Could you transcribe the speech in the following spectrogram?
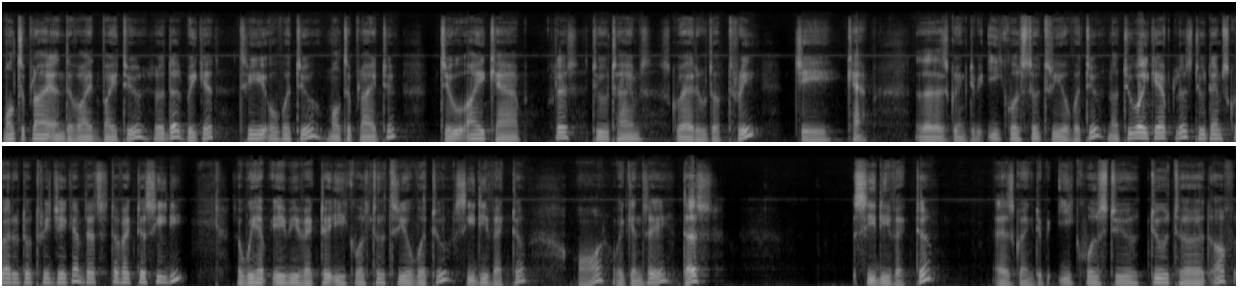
multiply and divide by 2 so that we get 3 over 2 multiplied to 2 i cap plus 2 times square root of 3 j cap. That is going to be equals to 3 over 2 now 2 i cap plus 2 times square root of 3 j cap that's the vector cd so we have ab vector equals to 3 over 2 cd vector or we can say thus cd vector is going to be equals to two-thirds of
